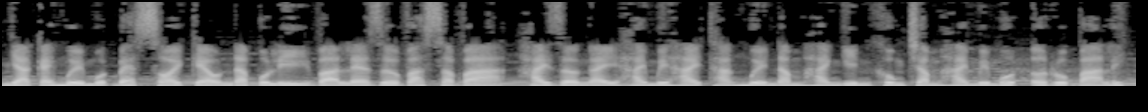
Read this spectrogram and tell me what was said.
Nhà cái 11 bet soi kèo Napoli và Lezer Varsava, 2 giờ ngày 22 tháng 10 năm 2021 Europa League.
